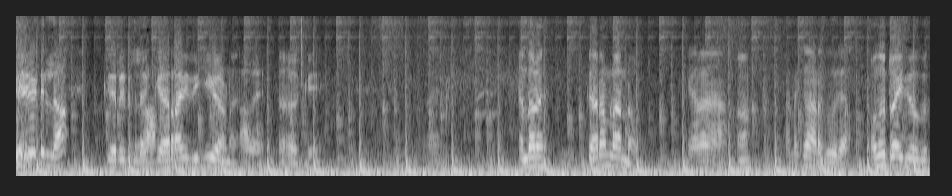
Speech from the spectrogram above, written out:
കേറിയിട്ടില്ല. കേറിയിട്ടില്ല കേറാനിരിക്കുകയാണ്. അതെ. ഓക്കെ. എന്താണ്? കേറാൻ പ്ലാൻ ഉണ്ടോ? കേറാനാ? നടക്കൂല. ഒന്ന് ട്രൈ ചെയ്ത് നോക്ക്.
